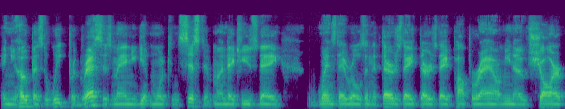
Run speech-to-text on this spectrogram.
and you hope as the week progresses man you get more consistent monday tuesday wednesday rolls into thursday thursday pop around you know sharp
